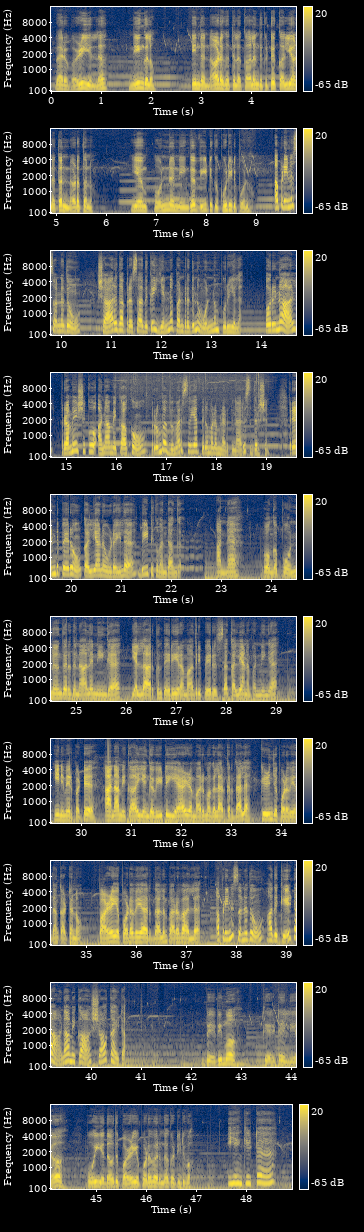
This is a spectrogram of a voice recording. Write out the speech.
வேற வழி இல்லை. நீங்களும் இந்த நாடகத்தில் கலந்துக்கிட்டு கல்யாணத்தை நடத்தணும். என் பொண்ணை நீங்க வீட்டுக்கு கூட்டிட்டு போகணும் அப்படின்னு சொன்னதும் சாரதா பிரசாத்துக்கு என்ன பண்றதுன்னு ஒன்றும் புரியல. ஒரு நாள் ரமேஷுக்கும் அனாமிகாக்கும் ரொம்ப விமர்சையா திருமணம் நடத்தினாரு சுதர்ஷன். ரெண்டு பேரும் கல்யாண உடையில வீட்டுக்கு வந்தாங்க. அண்ணே உங்க பொண்ணுங்கிறதுனால நீங்க எல்லாருக்கும் தெரியற மாதிரி பெருசா கல்யாணம் பண்ணீங்க. இனிமேற்பட்டு அனாமிகா எங்க வீட்டு ஏழை மருமகளா இருக்கறதால கிழிஞ்ச புடவைய தான் கட்டணும். பழைய புடவையா இருந்தாலும் பரவாயில்ல. அப்படின்னு சொன்னதும் அதை கேட்ட அனாமிகா ஷாக் ஆயிட்டா. பேபிமா கேட்ட இல்லையா? போய் ஏதாவது பழைய புடவை இருந்தா கட்டிட்டு வா. என்கிட்ட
